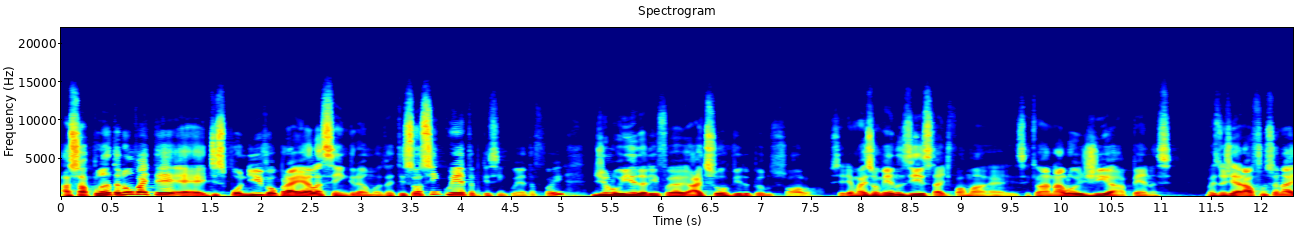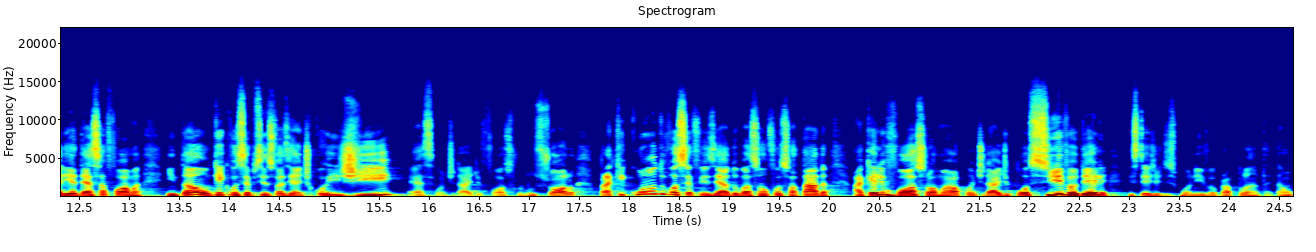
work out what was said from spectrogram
a sua planta não vai ter é, disponível para ela 100 gramas, vai ter só 50, porque 50 foi diluído ali, foi absorvido pelo solo. Seria mais ou menos isso, tá? De forma, é, isso aqui é uma analogia apenas. Mas, no geral, funcionaria dessa forma. Então, o que, que você precisa fazer antes? Corrigir essa quantidade de fósforo no solo, para que quando você fizer a adubação fosfatada, aquele fósforo, a maior quantidade possível dele, esteja disponível para a planta. Então,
